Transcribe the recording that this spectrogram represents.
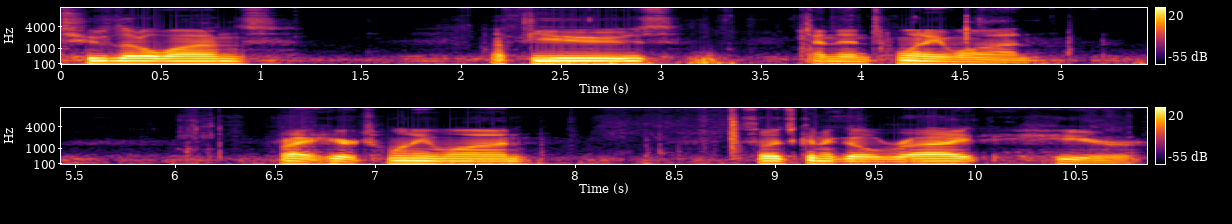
two little ones, a fuse, and then 21. Right here, 21. So it's going to go right here.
